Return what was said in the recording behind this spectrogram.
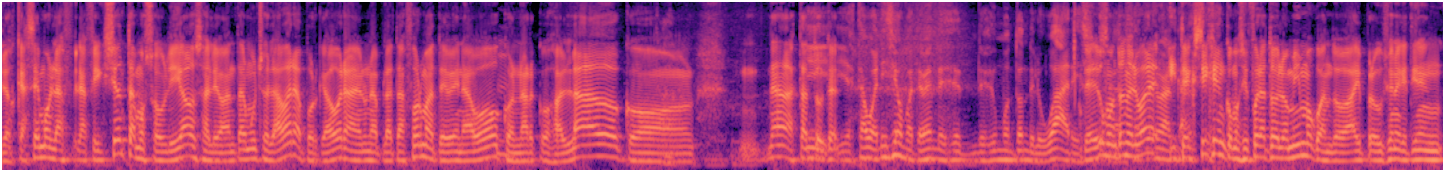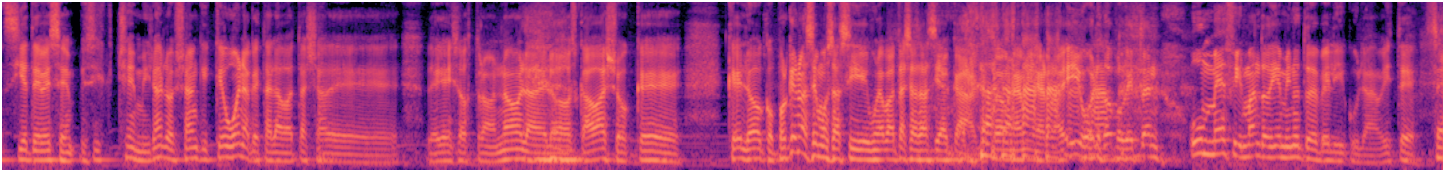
los que hacemos la, la ficción estamos obligados a levantar mucho la vara porque ahora en una plataforma te ven a vos con narcos al lado, con... Nada, está Y, todo... y está buenísimo porque te ven desde, desde un montón de lugares. O un sea, montón de lugares y te exigen como si fuera todo lo mismo cuando hay producciones que tienen siete veces. Decís, che, mirá los yankees, qué buena que está la batalla de, de Games of Thrones, ¿no? La de los caballos, qué, qué loco. ¿Por qué no hacemos así, una batalla así acá? Que fue una mierda. Y boludo, porque están un mes filmando 10 minutos de película, ¿viste? Sí.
